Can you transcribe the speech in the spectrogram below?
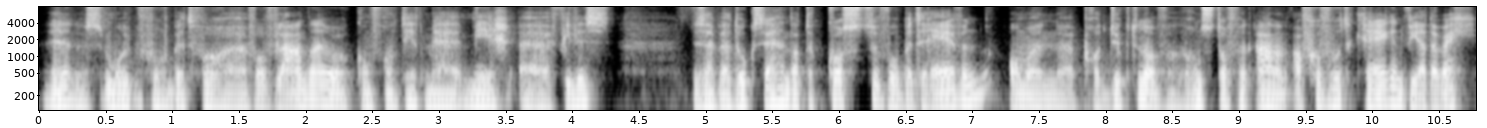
Ja, dus een mooi voorbeeld voor, uh, voor Vlaanderen. We geconfronteerd met meer uh, files. Dus dat wil ook zeggen dat de kosten voor bedrijven om hun uh, producten of grondstoffen aan en afgevoerd te krijgen via de weg,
